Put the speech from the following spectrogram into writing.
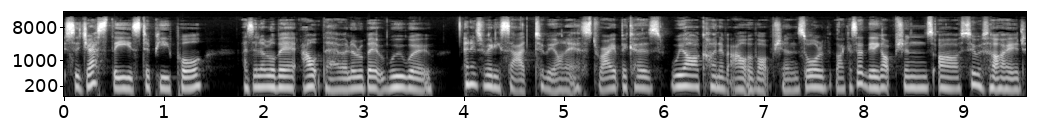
suggest these to people as a little bit out there, a little bit woo woo. And it's really sad to be honest, right? Because we are kind of out of options. All of, like I said, the options are suicide,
